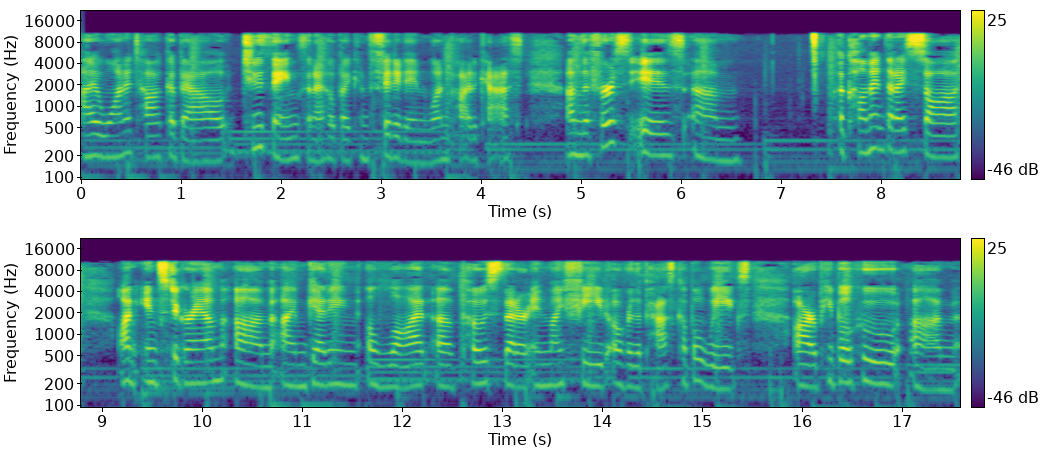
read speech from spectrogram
I want to talk about two things, and I hope I can fit it in one podcast. Um, the first is um, a comment that I saw on Instagram. Um, I'm getting a lot of posts that are in my feed over the past couple weeks are people who um,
